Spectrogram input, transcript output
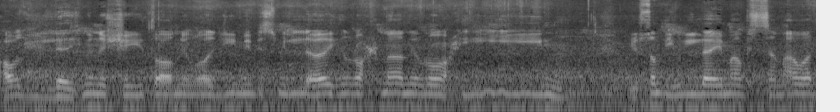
أعوذ بالله من الشيطان الرجيم. بسم الله الرحمن الرحيم. يسبح لله ما في السماوات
